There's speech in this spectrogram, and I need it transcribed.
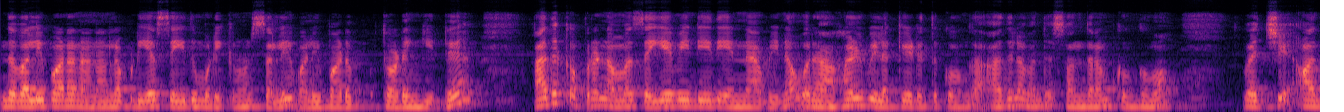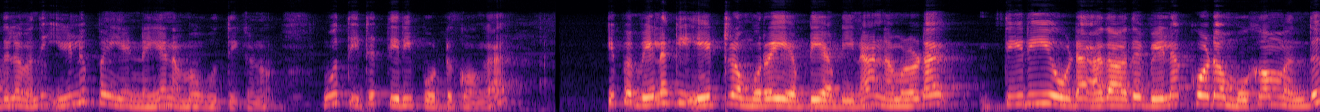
இந்த வழிபாடை நான் நல்லபடியாக செய்து முடிக்கணும்னு சொல்லி வழிபாடு தொடங்கிட்டு அதுக்கப்புறம் நம்ம செய்ய வேண்டியது என்ன அப்படின்னா ஒரு அகல் விளக்கு எடுத்துக்கோங்க. அதில் வந்து சந்தனம் குங்குமம் வச்சு அதில் வந்து இழுப்பை எண்ணெயை நம்ம ஊற்றிக்கணும் ஊற்றிட்டு திரி போட்டுக்கோங்க. இப்போ விளக்கு ஏற்ற முறை எப்படி அப்படின்னா நம்மளோட திரியோட அதாவது விளக்கோட முகம் வந்து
